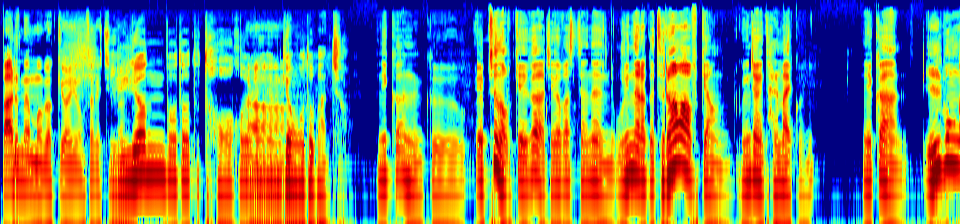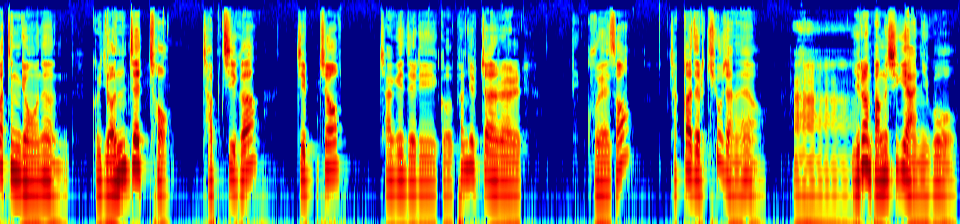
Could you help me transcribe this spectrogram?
빠르면 뭐 몇 개월 농사겠지만. 1년보다도 더 걸리는 아. 경우도 많죠. 그러니까 그 웹툰 업계가 제가 봤을 때는 우리나라 그 드라마 업계랑 굉장히 닮아 있거든요. 그러니까 일본 같은 경우는 그 연재처 잡지가 직접 자기들이 그 편집자를 구해서 작가들을 키우잖아요. 아. 이런 방식이 아니고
